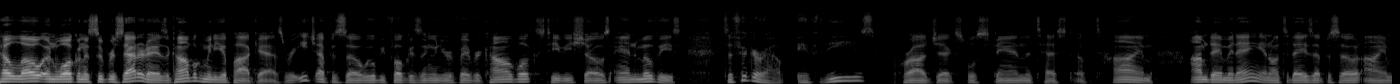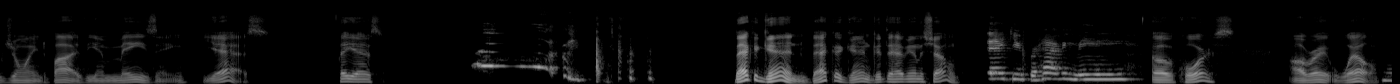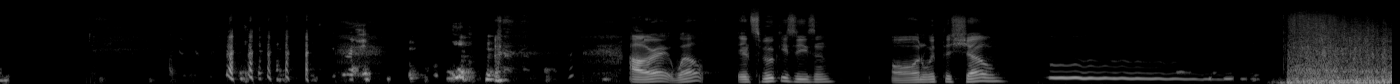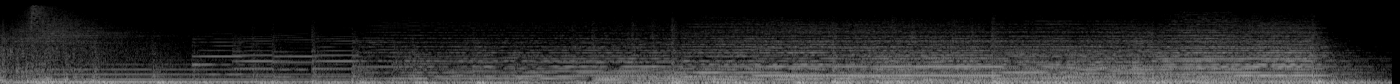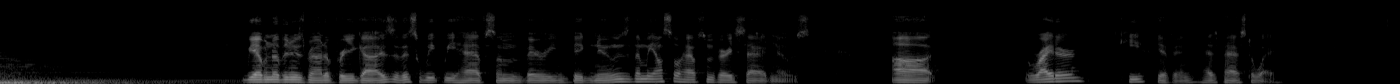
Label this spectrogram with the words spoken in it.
Hello and welcome to Super Saturday, Saturdays, a comic book media podcast where each episode we will be focusing on your favorite comic books, TV shows, and movies to figure out if these projects will stand the test of time. I'm Damon A, and on today's episode, I am joined by the amazing Yaz. Hey, Yaz. back again. Back again. Good to have you on the show. Thank you for having me. Of course. All right. Well. Mm-hmm. All right. Well, it's spooky season. On with the show. We have another news roundup for you guys. This week we have some very big news. Then we also have some very sad news. Uh, writer Keith Giffen has passed away.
